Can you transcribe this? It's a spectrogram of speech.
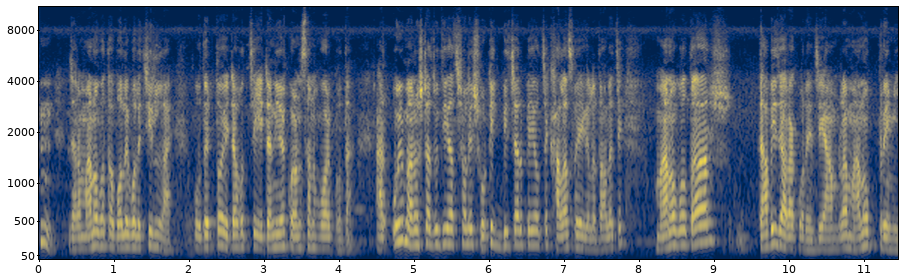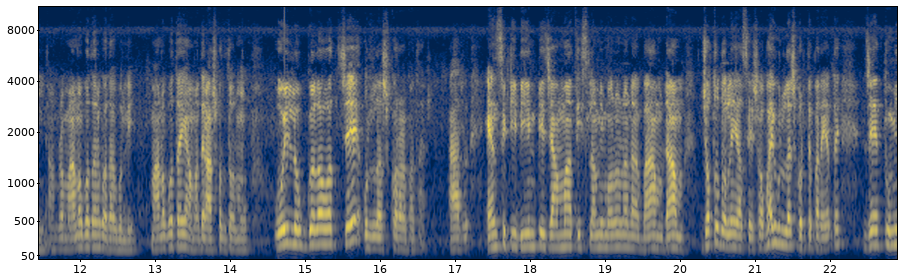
হুম? যারা মানবতা বলে বলে চিল্লায়, ওদের তো এটা হচ্ছে, এটা নিয়ে কনসার্ন হওয়ার কথা। আর ওই মানুষটা যদি আসলে সঠিক বিচার পেয়ে হচ্ছে খালাস হয়ে গেল, তাহলে হচ্ছে মানবতার দাবি যারা করে যে আমরা মানব প্রেমী আমরা মানবতার কথা বলি, মানবতাই আমাদের আসল ধর্ম, ওই লোকগুলো হচ্ছে উল্লাস করার কথা। আর এনসিপি, বিএনপি, জামাত, ইসলামী, মনোনয়না, বাম, ডাম, যত দলে আছে, সবাই উল্লাস করতে পারে। এতে যে তুমি,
